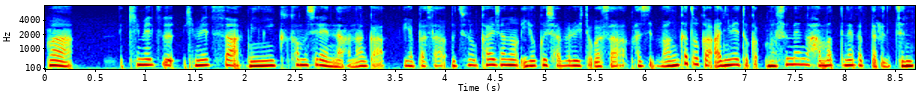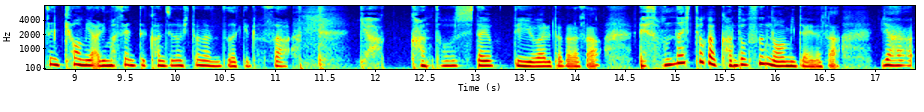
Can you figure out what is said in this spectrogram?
まあ、鬼滅、鬼滅さ、見に行くかもしれんな。なんか、やっぱさ、うちの会社のよく喋る人がさ、マジ漫画とかアニメとか娘がハマってなかったら全然興味ありませんって感じの人なんだけどさ、いや、感動したよって言われたからさ、え、そんな人が感動すんの？みたいなさ、いや、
